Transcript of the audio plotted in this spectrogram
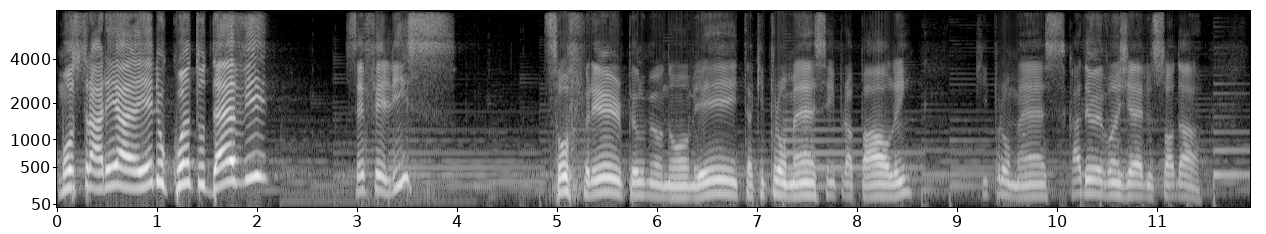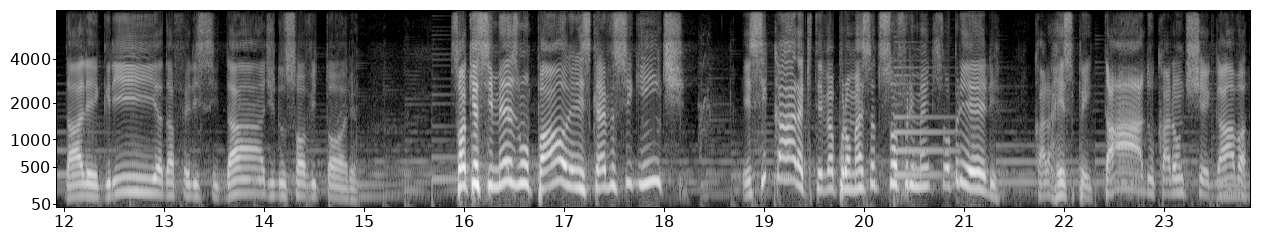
Mostrarei a ele o quanto deve ser feliz, sofrer pelo meu nome. Eita, que promessa, hein, para Paulo, hein? Que promessa. Cadê o evangelho só da, da alegria, da felicidade, do só vitória? Só que esse mesmo Paulo, ele escreve o seguinte: esse cara que teve a promessa do sofrimento sobre ele, o cara respeitado, o cara onde chegava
